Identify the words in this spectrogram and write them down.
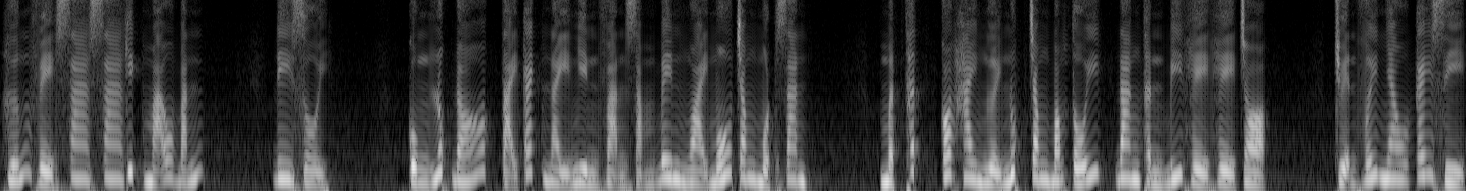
hướng về xa xa kích mão bắn. Đi rồi. Cùng lúc đó, tại cách này nhìn vạn dặm bên ngoài mố trong một gian. Mật thất có hai người núp trong bóng tối, đang thần bí hề hề trò. Chuyện với nhau cái gì?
